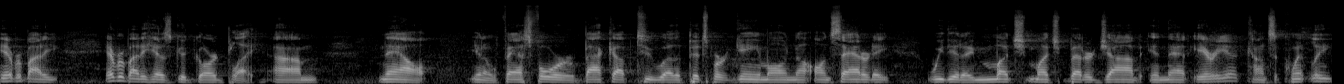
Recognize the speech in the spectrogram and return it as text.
everybody, everybody has good guard play. Um, now, you know, fast forward back up to the Pittsburgh game on on Saturday, we did a much much better job in that area. Consequently,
